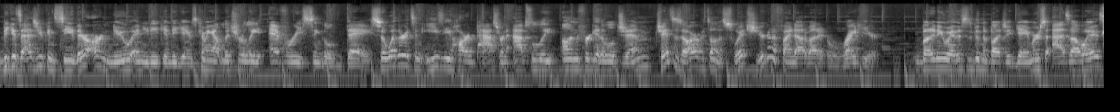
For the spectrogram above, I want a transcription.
Because as you can see, there are new and unique indie games coming out literally every single day. So whether it's an easy hard pass or an absolutely unforgettable gem, chances are if it's on the Switch, you're gonna find out about it right here. But anyway, this has been The Budget Gamers. As always,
